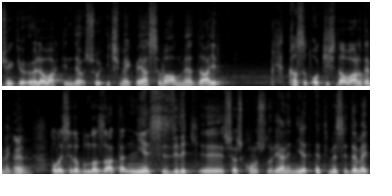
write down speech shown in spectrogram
Çünkü öğle vaktinde su içmek veya sıvı almaya dair kasıt o kişide var demektir. Evet. Dolayısıyla bunda zaten niyetsizlik e, söz konusudur. Yani niyet etmesi demek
